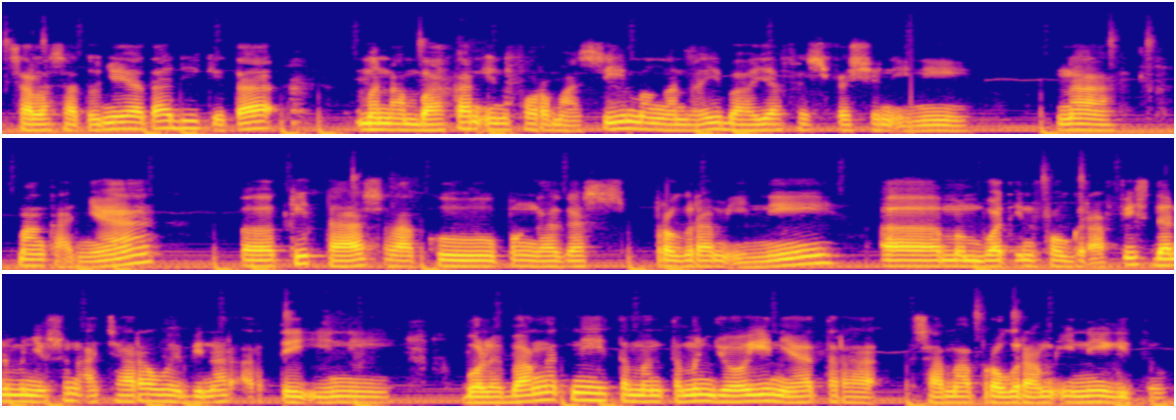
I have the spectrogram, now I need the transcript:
Salah satunya ya tadi kita menambahkan informasi mengenai bahaya fast fashion ini. Nah, makanya uh, kita selaku penggagas program ini uh, membuat infografis dan menyusun acara webinar RT ini. Boleh banget nih teman-teman join ya sama program ini gitu.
